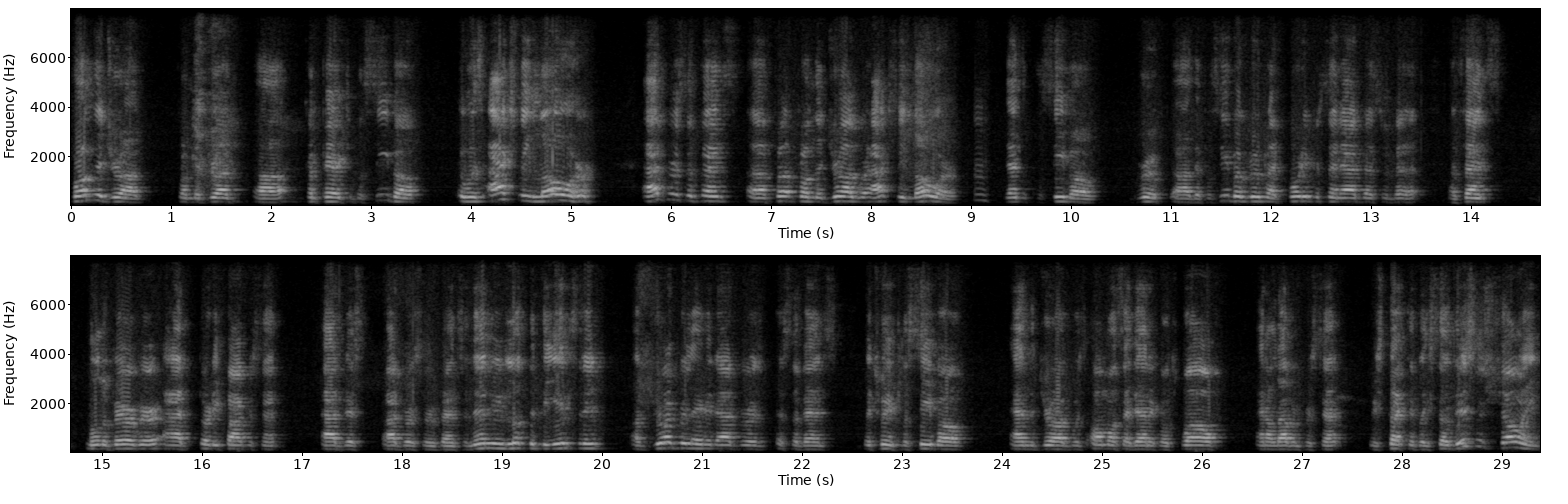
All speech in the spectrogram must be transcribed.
from the drug, from the drug uh, compared to placebo, it was actually lower. Adverse events uh, fr- from the drug were actually lower Mm. than the placebo group. Uh, the placebo group had 40% adverse ev- events. Molnupiravir had 35% adverse, adverse events. And then we looked at the incident of drug-related adverse events between placebo and the drug was almost identical, 12 and 11% respectively. So this is showing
